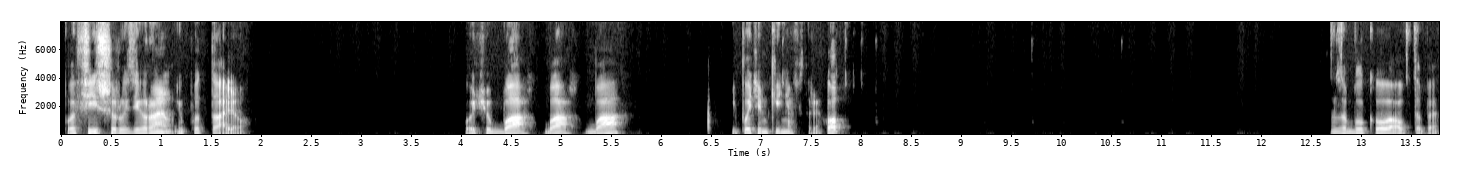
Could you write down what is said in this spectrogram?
По фішеру зіграємо і по талю. Хочу бах, бах, бах. І потім кінь в 3. Хоп. Заблокував тебе.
